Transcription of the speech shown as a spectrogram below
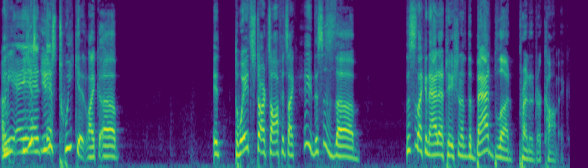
I mean, you just and- you just tweak it like uh, it the way it starts off. It's like, hey, this is the this is like an adaptation of the Bad Blood Predator comic.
